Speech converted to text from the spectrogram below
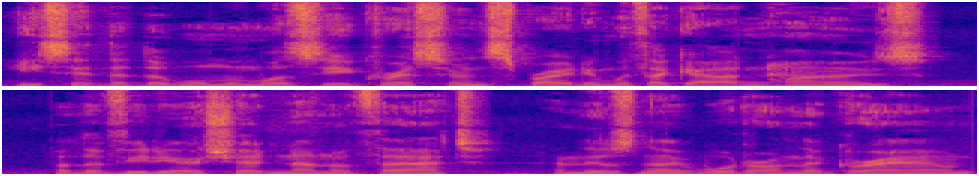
He said that the woman was the aggressor and sprayed him with a garden hose, but the video showed none of that, and there was no water on the ground.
